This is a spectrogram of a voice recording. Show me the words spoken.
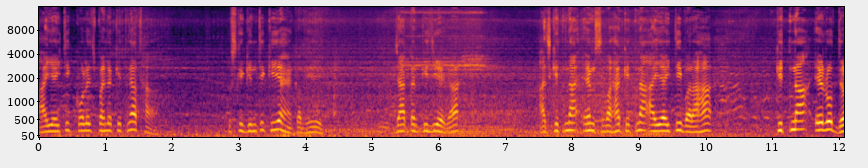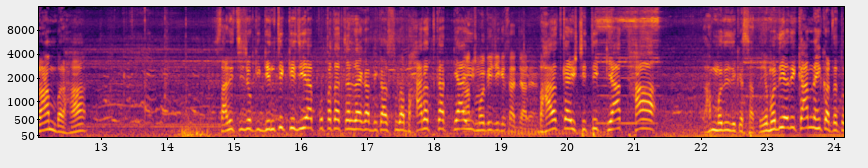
आईआईटी कॉलेज पहले कितना था? उसकी गिनती किए हैं कभी? जाकर कीजिएगा। आज कितना एम्स बढ़ा कितना आईआईटी बढ़ा कितना एरोड्राम बढ़ा। सारी चीज़ों की गिनती कीजिए आपको पता चल जाएगा विकास हुआ। भारत का क्या मोदी जी के साथ जा रहे हैं। भारत का स्थिति क्या था? हम मोदी जी के साथ ये मोदी यदि काम नहीं करते तो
